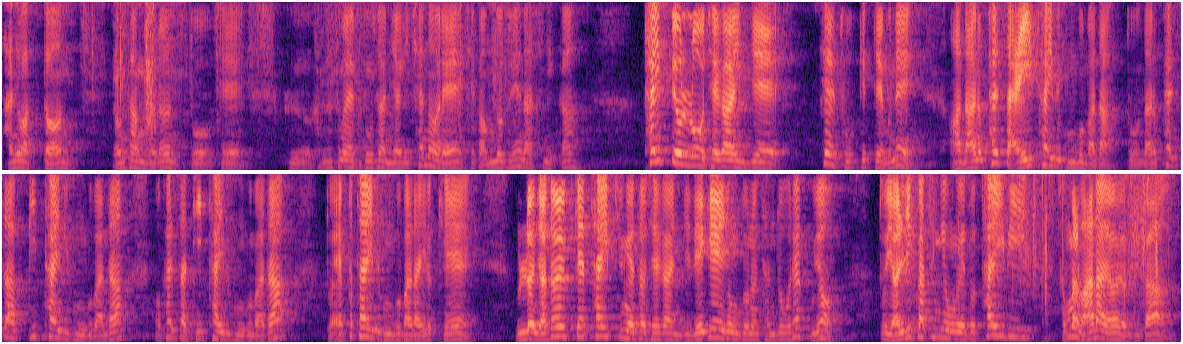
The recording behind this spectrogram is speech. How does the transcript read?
다녀왔던 영상들은 또 제 그 감사스마일 부동산 이야기 채널에 제가 업로드 해놨으니까 타입별로 제가 이제 해두었기 때문에 아 나는 84A 타입이 궁금하다. 또 나는 84B 타입이 궁금하다. 어, 84D 타입이 궁금하다. 또 F 타입이 궁금하다. 이렇게 물론 8개 타입 중에서 제가 이제 4개 정도는 단독을 했고요. 또 연립 같은 경우에도 타입이 정말 많아요 여기가.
